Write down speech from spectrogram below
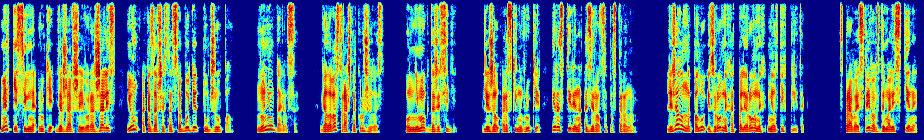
мягкие сильные руки, державшие его, разжались, и он, оказавшись на свободе, тут же упал. Но не ударился. Голова страшно кружилась. Он не мог даже сидеть. Лежал, раскинув руки, и растерянно озирался по сторонам. Лежал он на полу из ровных отполированных мелких плиток. Справа и слева вздымались стены,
